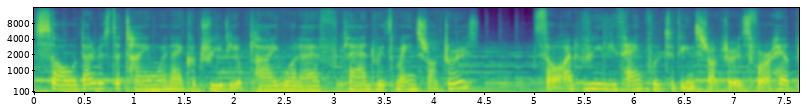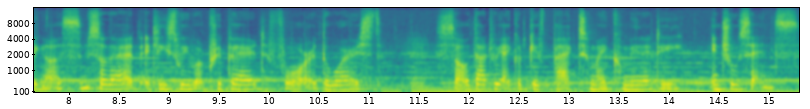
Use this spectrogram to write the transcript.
So that was the time when I could really apply what I've planned with my instructors. So I'm really thankful to the instructors for helping us so that at least we were prepared for the worst. So that way I could give back to my community in true sense.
